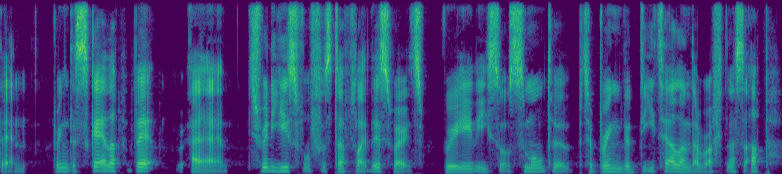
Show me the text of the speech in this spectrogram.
Then bring the scale up a bit. Uh, it's really useful for stuff like this where it's really sort of small to to bring the detail and the roughness up,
